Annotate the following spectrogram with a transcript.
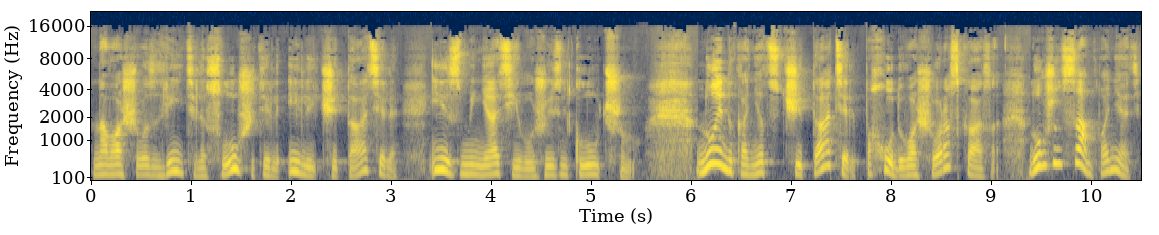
на вашего зрителя, слушателя или читателя и изменять его жизнь к лучшему. Ну и, наконец, читатель по ходу вашего рассказа должен сам понять,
